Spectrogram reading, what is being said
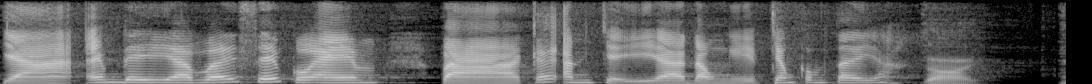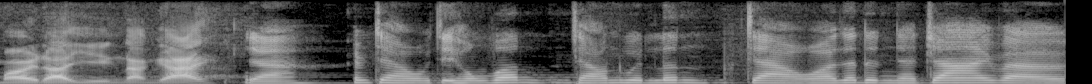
Dạ, em đi à, với sếp của em và các anh chị à, đồng nghiệp trong công ty à rồi mời đại diện đàn gái. Dạ, em chào chị Hồng Vân, chào anh Quỳnh Linh, chào ờ, gia đình nhà trai và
